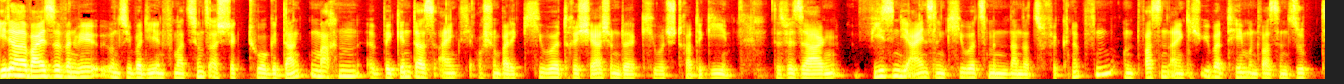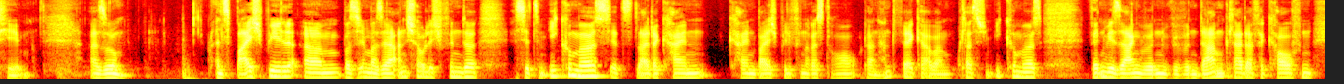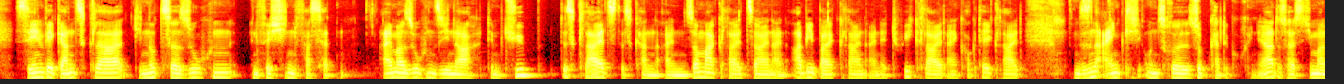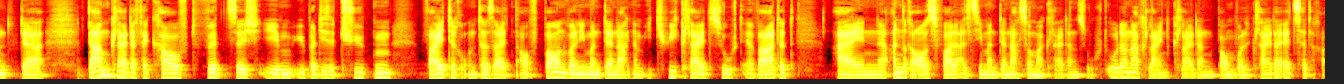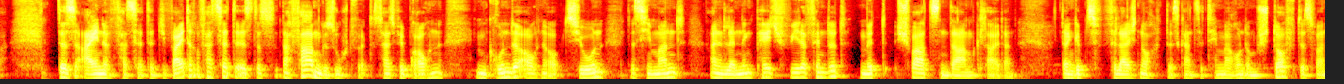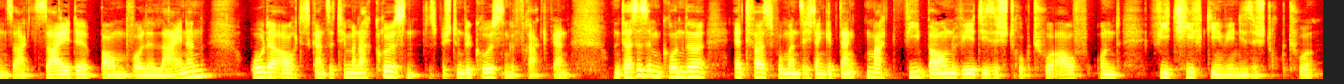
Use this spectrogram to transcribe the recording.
Idealerweise, wenn wir uns über die Informationsarchitektur Gedanken machen, äh, beginnt das eigentlich auch schon bei der Keyword-Recherche und der Keyword-Strategie. Dass wir sagen, wie sind die einzelnen Keywords miteinander zu verknüpfen und was sind eigentlich Überthemen und was sind Subthemen. Also als Beispiel, ähm, was ich immer sehr anschaulich finde, ist jetzt im E-Commerce, jetzt leider kein kein Beispiel für ein Restaurant oder ein Handwerker, aber im klassischen E-Commerce, wenn wir sagen würden, wir würden Damenkleider verkaufen, sehen wir ganz klar, die Nutzer suchen in verschiedenen Facetten. Einmal suchen sie nach dem Typ des Kleids. Das kann ein Sommerkleid sein, ein Abiballkleid, eine Tweekleid, ein Cocktailkleid. Und das sind eigentlich unsere Subkategorien. Ja? Das heißt, jemand, der Damenkleider verkauft, wird sich eben über diese Typen weitere Unterseiten aufbauen, weil jemand, der nach einem Etui-Kleid sucht, erwartet eine andere Auswahl als jemand, der nach Sommerkleidern sucht oder nach Leinkleidern, Baumwollkleider etc. Das ist eine Facette. Die weitere Facette ist, dass nach Farben gesucht wird. Das heißt, wir brauchen im Grunde auch eine Option, dass jemand eine Landingpage wiederfindet mit schwarzen Damenkleidern. Dann gibt es vielleicht noch das ganze Thema rund um Stoff, dass man sagt Seide, Baumwolle, Leinen oder auch das ganze Thema nach Größen, dass bestimmte Größen gefragt werden. Und das ist im Grunde etwas, wo man sich dann Gedanken macht, wie bauen wir diese Struktur auf und wie tief gehen wir in diese Struktur.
